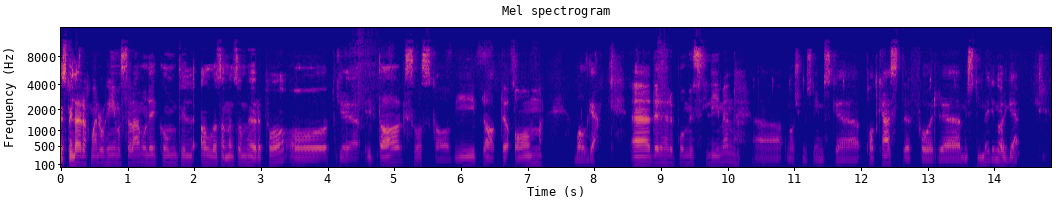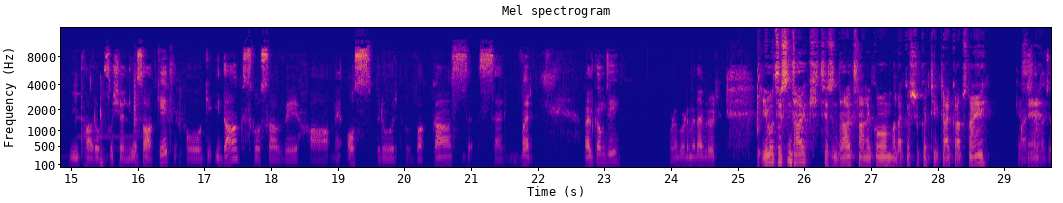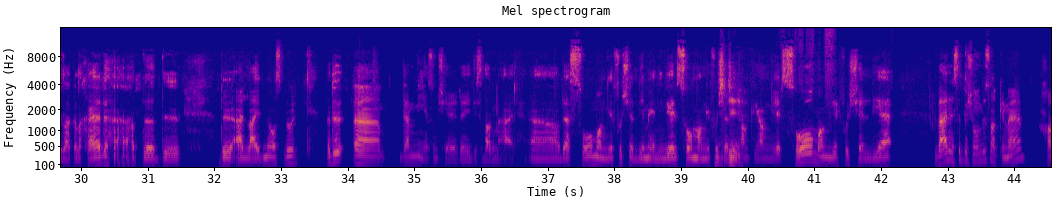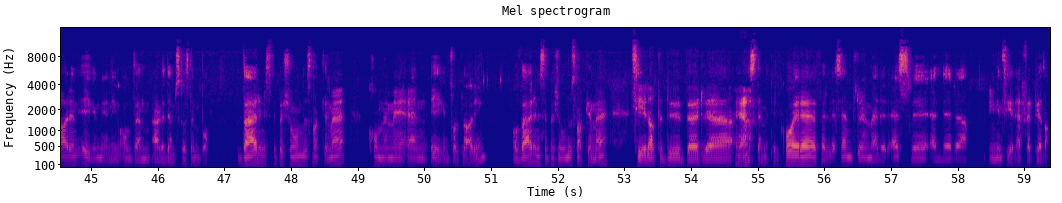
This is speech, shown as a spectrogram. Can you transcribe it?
Bismillah rahman rahim. Assalamu alaikum til alle sammen som hører på. Og eh, i dag så skal vi prate om valget. Eh, dere hører på Muslimen, eh, norsk muslimsk podkast for muslimer i Norge. Vi tar opp forskjellige saker, og i dag skal vi ha med oss bror Wakas Server. Velkommen, Ji. Hvordan går det med deg, bror? Jo, tusen takk. Tusen takk. Salam alaikum. Alaikum shukr tiktak absnei. Mashallah, jazakallah khair. At eh, du, du er live med oss, bror. Du, eh, det er mye som skjer i disse dagene her. Eh, det er så mange forskjellige meninger, så mange forskjellige tankeganger, så mange forskjellige Hver eneste person du snakker med, har en egen mening om hvem er det de skal stemme på. Hver eneste person du snakker med, kommer med en egen forklaring. Og hver eneste person du snakker med, sier at du bør Ja. stemme til KrF eller Sentrum eller SV eller Ingen sier Frp, da.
